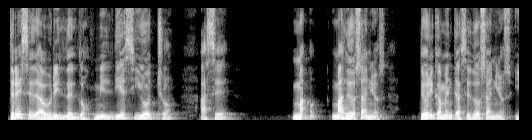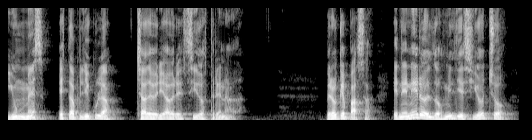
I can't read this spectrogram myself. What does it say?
13 de abril del 2018, hace más de dos años. Teóricamente hace dos años y un mes, esta película ya debería haber sido estrenada. Pero ¿qué pasa? En enero del 2018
